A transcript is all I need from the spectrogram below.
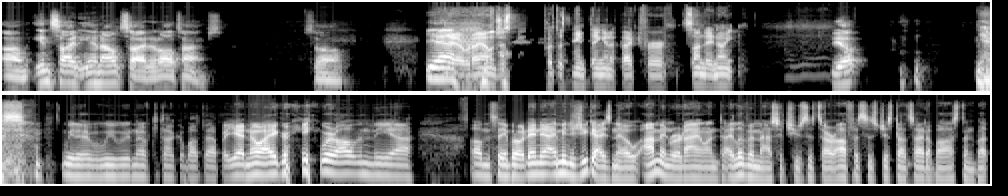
um, inside and outside at all times. So, yeah, yeah. Rhode Island just put the same thing in effect for Sunday night. Yep. Yes, we we wouldn't have to talk about that, but yeah, no, I agree. We're all in the uh, all in the same boat. And I mean, as you guys know, I'm in Rhode Island. I live in Massachusetts. Our office is just outside of Boston, but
